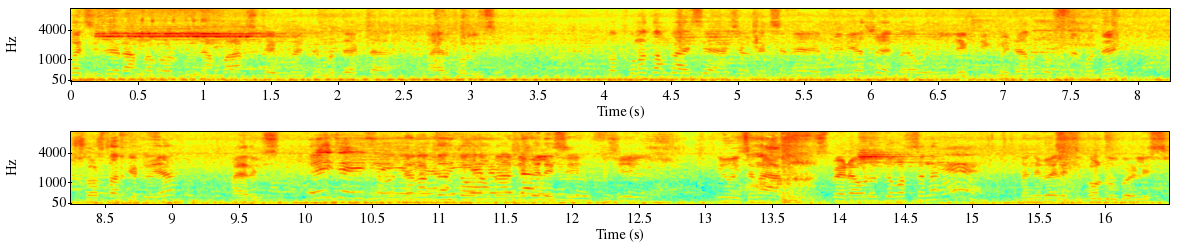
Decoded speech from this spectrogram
পাইছি যে রামনগর দুই নাম্বার স্টেট ব্যাংকের মধ্যে একটা ফায়ার পড়েছে তৎক্ষণাৎ আমরা এসে এসে দেখছি যে দিদি আছে একটা ওই ইলেকট্রিক মিটার বক্সের মধ্যে শর্ট সার্কিট হইয়া ফায়ার হয়েছে এই যে এই যে জানার তখন আমরা নিবে লিছি। বেশি কি হয়েছে না আগুন স্প্রেড আউট হইতে পারছে না। নিবে লিছি কন্ট্রোল করে লিছি।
